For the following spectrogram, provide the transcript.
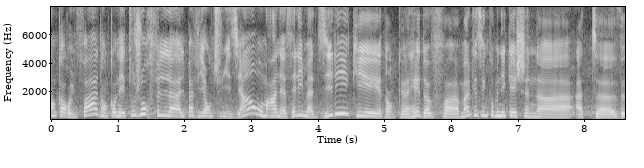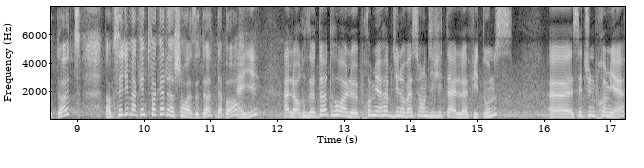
Encore une fois, donc on est toujours dans euh, le pavillon tunisien. On a Salima Dziri, qui est donc euh, Head of euh, Marketing Communication at The Dot. Donc Salima, qu'est-ce que tu as à The Dot d'abord? Alors The Dot est le premier hub d'innovation digitale à Tunis. Euh, C'est une première.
